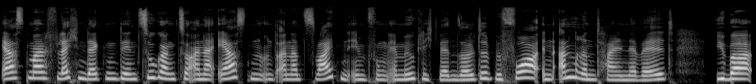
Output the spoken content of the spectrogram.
erstmal flächendeckend den Zugang zu einer ersten und einer zweiten Impfung ermöglicht werden sollte, bevor in anderen Teilen der Welt über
